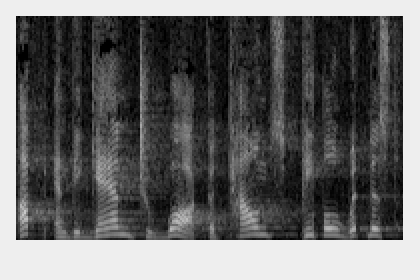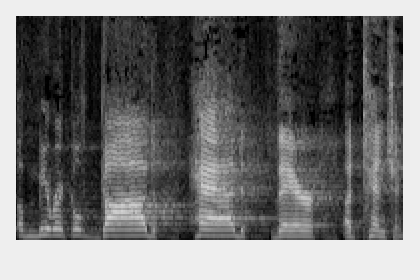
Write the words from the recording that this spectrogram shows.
up and began to walk. The townspeople witnessed a miracle. God had their attention.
